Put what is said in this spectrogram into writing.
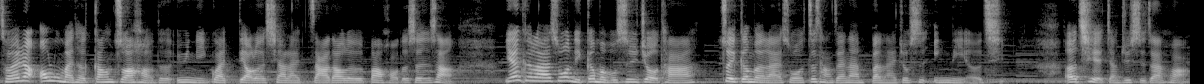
才会让欧鲁迈特刚抓好的淤泥怪掉了下来，砸到了爆豪的身上。严格来说，你根本不是去救他。最根本来说，这场灾难本来就是因你而起。而且讲句实在话，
